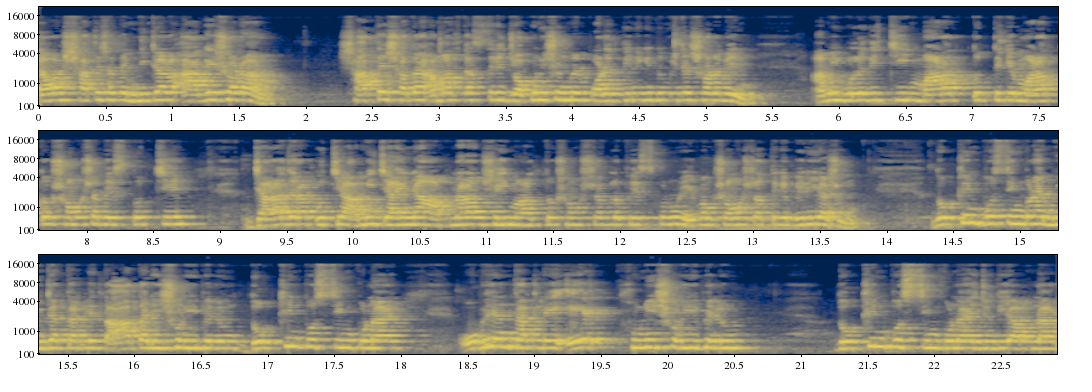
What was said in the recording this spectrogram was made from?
যাওয়ার সাথে সাথে মিটার আগে সরান। সাথে সাথে আমার কাছ থেকে যখনই শুনবেন, পরের দিনই কিন্তু মিটার সরাবেন। আমি বলে দিচ্ছি, মারাত্মক থেকে মারাত্মক সমস্যা ফেস করছে। যারা যারা করছে, আমি চাই না আপনারাও সেই মারাত্মক সমস্যাগুলো ফেস করুন এবং সমস্যা থেকে বেরিয়ে আসুন। দক্ষিণ পশ্চিম কোণায় মিটার থাকলে তাড়াতাড়ি সরিয়ে ফেলুন। দক্ষিণ পশ্চিম কোণায় ওভেন থাকলে এক্ষুনি সরিয়ে ফেলুন। দক্ষিণ, পশ্চিম কোনায় যদি আপনার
